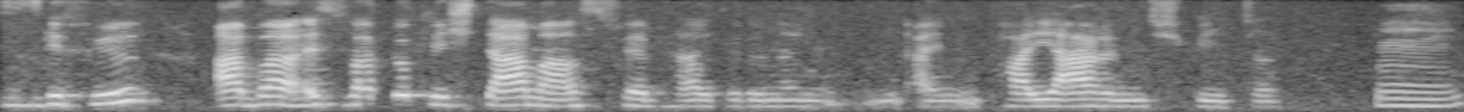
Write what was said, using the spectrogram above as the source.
dieses Gefühl. Aber mhm. es war wirklich damals verbreitet und ein, ein paar Jahre später. Mhm.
